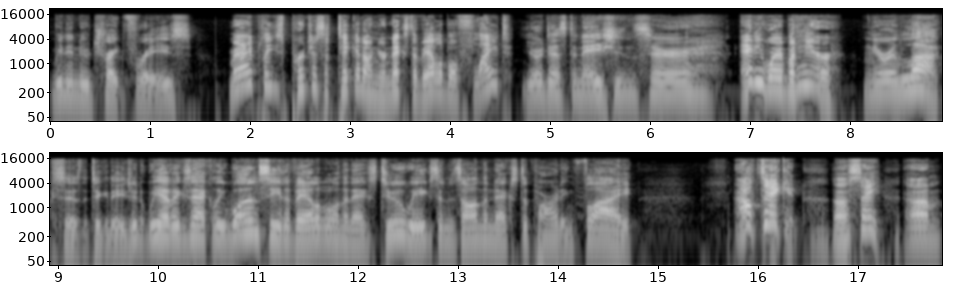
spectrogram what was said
we need a new trite phrase. May I please purchase a ticket on your next available flight? Your destination, sir? Anywhere but here. You're in luck, says the ticket agent. We have exactly one seat available in the next two weeks, and it's on the next departing flight. I'll take it. Uh, say, um,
